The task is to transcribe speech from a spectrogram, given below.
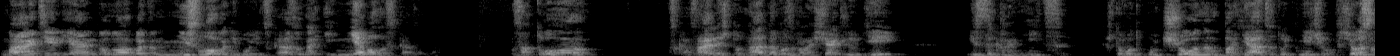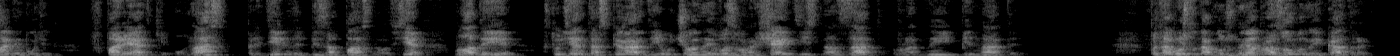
материально, но об этом ни слова не будет сказано и не было сказано. Зато сказали, что надо возвращать людей из-за границы. Что вот ученым бояться тут нечего. Все с вами будет в порядке. У нас предельно безопасно. Вот все молодые студенты, аспиранты и ученые, возвращайтесь назад в родные пенаты. Потому что нам нужны образованные кадры.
